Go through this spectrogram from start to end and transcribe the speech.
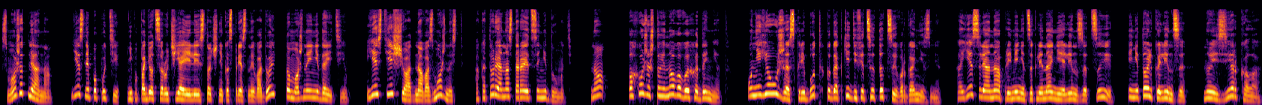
Сможет ли она? Если по пути не попадется ручья или источника с пресной водой, то можно и не дойти. Есть еще одна возможность, о которой она старается не думать. Но похоже, что иного выхода нет. У нее уже скребут коготки дефицита ЦИ в организме. А если она применит заклинание линзы ЦИ, и не только линзы, но и зеркало,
